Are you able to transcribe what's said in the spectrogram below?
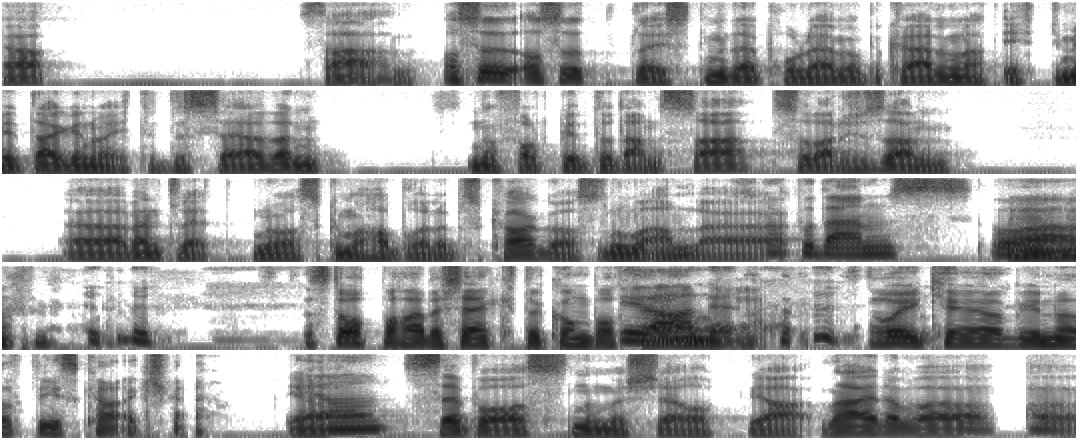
Ja. Ja. Og så og så løste vi det problemet på kvelden at etter middagen og etter desserten, når folk begynte å danse, så var det ikke sånn Uh, Vent litt, nå skal vi ha bryllupskaker, så nå må alle Stå på dans og Stopp og ha det kjekt, og kom bort Ja, her stå i kø og begynne å spise kake. ja. se på oss når vi ser opp. Ja. Nei, det var uh...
